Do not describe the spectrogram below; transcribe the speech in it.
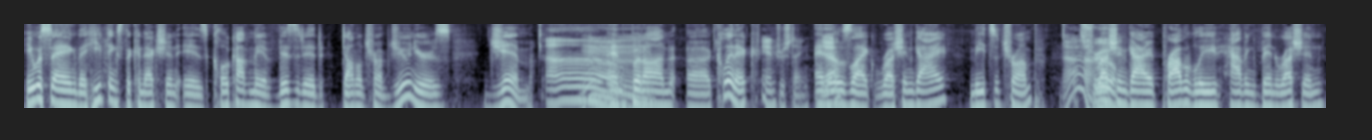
he was saying that he thinks the connection is Klokov may have visited Donald Trump Jr.'s gym oh, and put on a clinic. interesting. And Yeah. it was like Russian guy meets a Trump. Oh. True. Russian guy, probably having been Russian,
